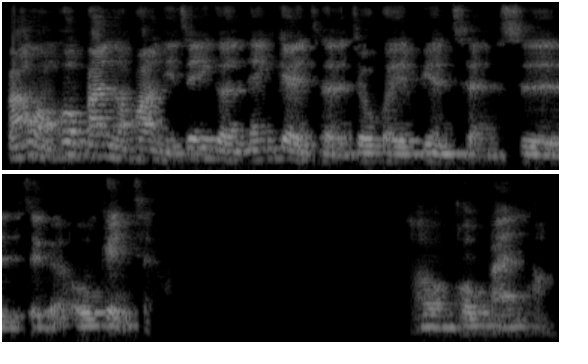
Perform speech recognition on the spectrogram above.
把它往后搬的话，你这一个 n gate 就会变成是这个 o gate，好，往后搬，哈。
